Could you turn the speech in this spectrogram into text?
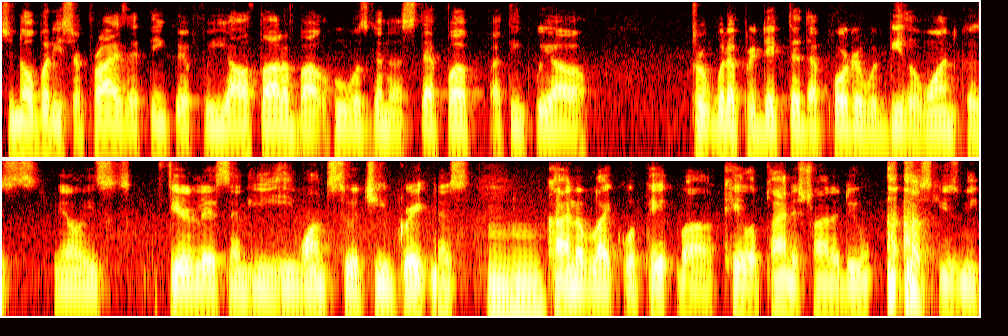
To nobody's surprise, I think if we all thought about who was going to step up, I think we all would have predicted that Porter would be the one because you know he's fearless and he he wants to achieve greatness, mm-hmm. kind of like what uh, Caleb Plant is trying to do. Excuse me,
